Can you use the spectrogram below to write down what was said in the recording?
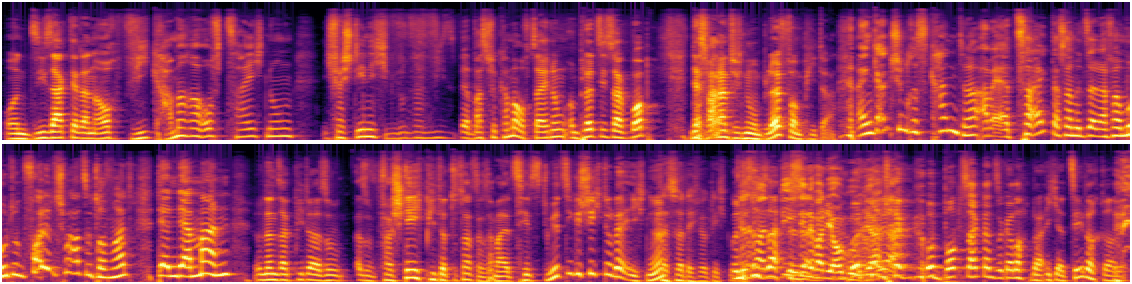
Und sie sagt ja dann auch, wie Kameraaufzeichnungen? Ich verstehe nicht, wie, was für Kameraaufzeichnungen. Und plötzlich sagt Bob, das war natürlich nur ein Bluff von Peter. Ein ganz schön riskanter, aber er zeigt, dass er mit seiner Vermutung voll ins Schwarz getroffen hat. Denn der Mann, und dann sagt Peter so, also verstehe ich Peter total, sag mal, erzählst du jetzt die Geschichte oder ich, ne? Das fand ich wirklich gut. Und Das war- die Szene fand ich auch gut, und, ja. sagt- und Bob sagt dann sogar noch, na, ich erzähle doch gerade.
